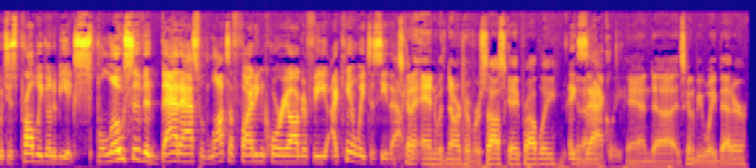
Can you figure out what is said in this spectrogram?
which is probably going to be explosive and badass with lots of fighting choreography. I can't wait to see that. It's going to end with Naruto versus Sasuke, probably. you know, Exactly. and uh, it's going to be way better.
